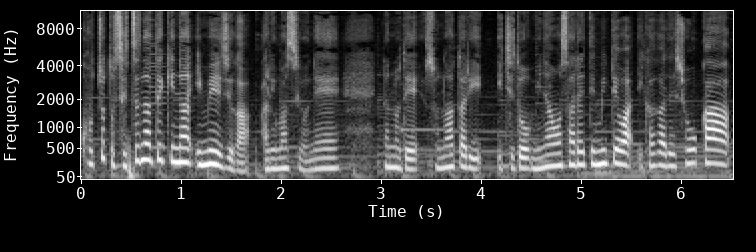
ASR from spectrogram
こうちょっと刹那的なイメージがありますよね。なのでそのあたり一度見直されてみてはいかがでしょうか。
